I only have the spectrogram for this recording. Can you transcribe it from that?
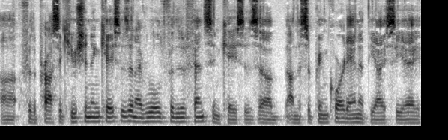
uh, for the prosecution in cases, and I've ruled for the defense in cases uh, on the Supreme Court and at the ICA.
